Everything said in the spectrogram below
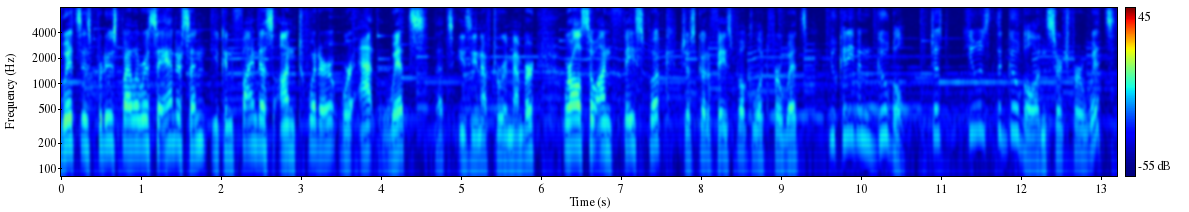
Wits is produced by Larissa Anderson. You can find us on Twitter. We're at Wits. That's easy enough to remember. We're also on Facebook. Just go to Facebook, look for Wits. You can even Google. Just use the Google and search for Wits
